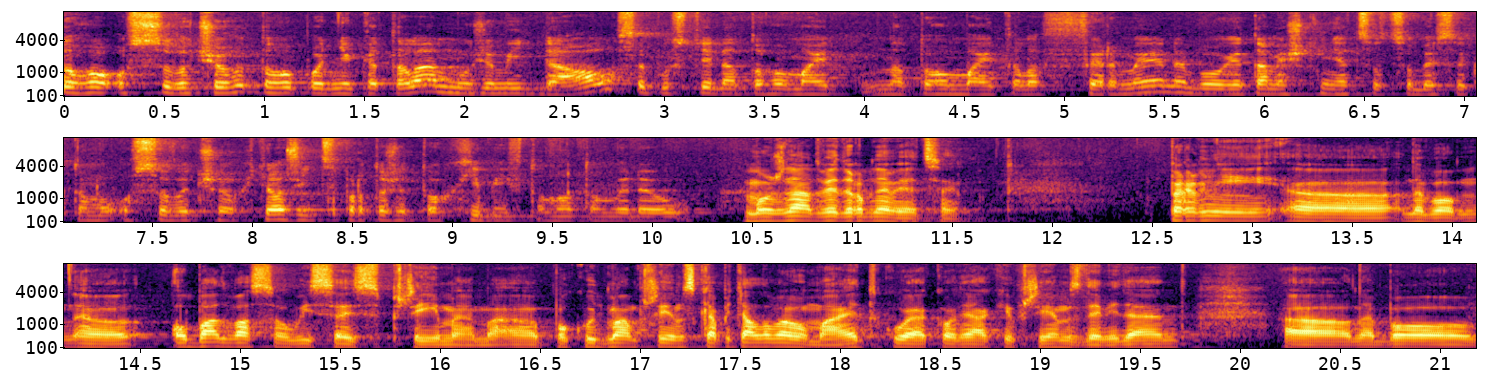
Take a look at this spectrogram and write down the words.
toho osvočeho, toho podnikatele může jít dál, se pustit na toho, maj, na toho majitele firmy, nebo je tam ještě něco, co by se k tomu OSVČ chtěl říct, protože to chybí v tomhle videu? Možná dvě drobné věci. První, eh, nebo eh, oba dva souvisejí s příjmem. Eh, pokud mám příjem z kapitálového majetku, jako nějaký příjem z dividend, nebo,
